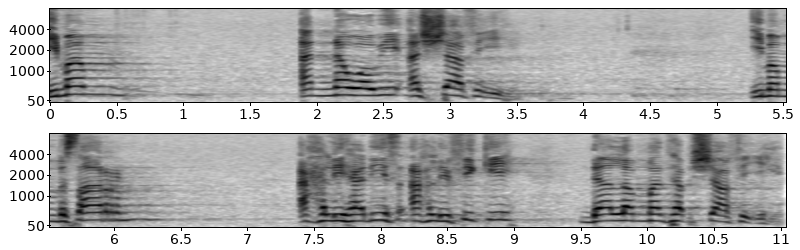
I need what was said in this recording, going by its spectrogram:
Imam An-Nawawi Asy-Syafi'i Imam besar ahli hadis, ahli fikih dalam madhab Syafi'i.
